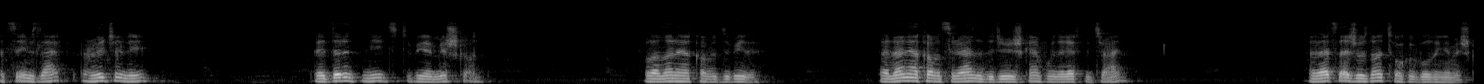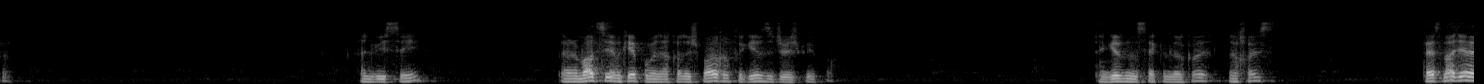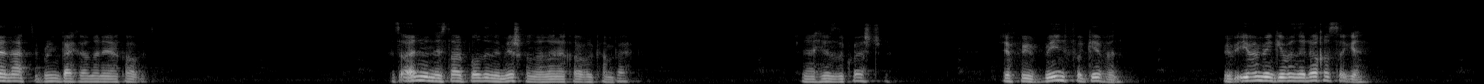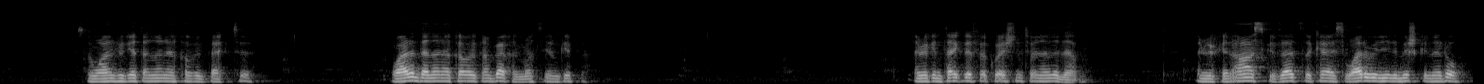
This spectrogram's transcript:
it seems like originally there didn't need to be a Mishkan for the Ananei HaKavod to be there. The Ananei HaKavod surrounded the Jewish camp when they left Mitzrayim. At that stage, there was no talk of building a Mishkan. And we see that in Motzei Yom Kippur, when HaKadosh Baruch Hu forgives the Jewish people and gives them the second Luchos, that's not yet enough to bring back the Anani HaKavod. It's only when they start building the Mishkan that Anani HaKavod come back. Now here's the question. If we've been forgiven, we've even been given the Luchos again, so why did we get the HaKavod back too? Why didn't the HaKavod come back on Motzei Yom Kippur? And we can take the question to another level. And we can ask, if that's the case, why do we need a Mishkan at all?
